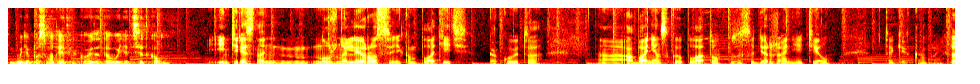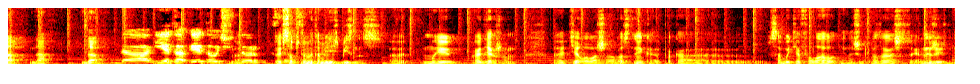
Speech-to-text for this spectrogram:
Будем посмотреть, какой из этого выйдет ситком. Интересно, нужно ли родственникам платить какую-то а, абонентскую плату за содержание тел в таких компаниях? Да, да. Да. Да, и это, и это очень да. дорого. Кстати. То есть, собственно, в этом и есть бизнес. Э, мы продержим э, тело вашего родственника, пока э, события Fallout не начнут разворачиваться в реальной жизни.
